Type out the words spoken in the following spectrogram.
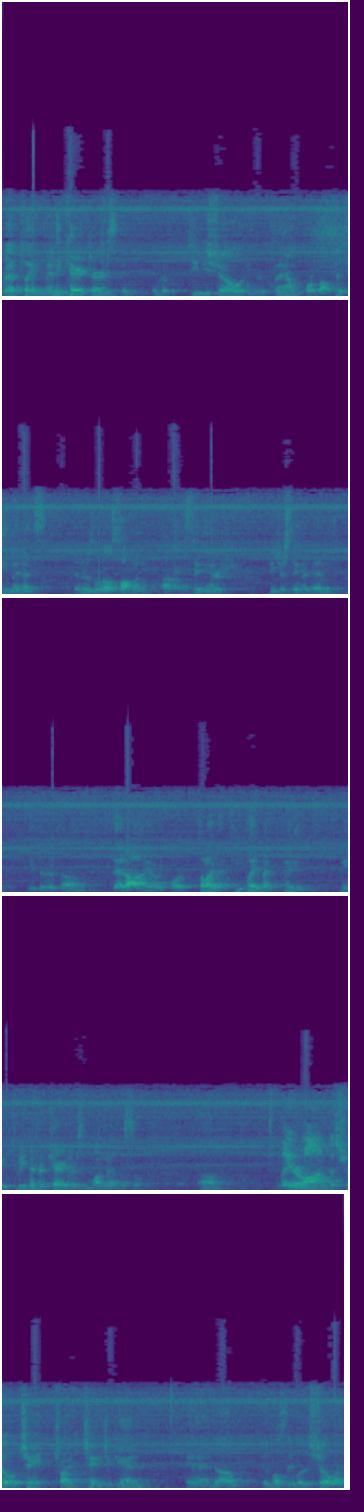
Red playing many characters in, in the TV show, either Clem for about 15 minutes, then there was a little song, uh, singer, feature singer, then either um, Deadeye or, or something like that. He played maybe maybe three different characters in one episode. Um, later on, the show cha- tried to change again, and um, it mostly was a show like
